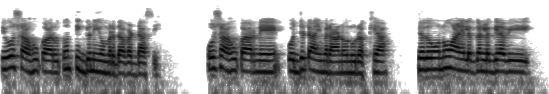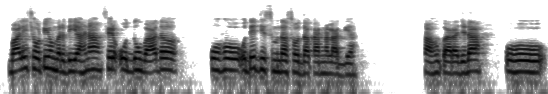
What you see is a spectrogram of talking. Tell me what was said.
ਤੇ ਉਹ ਸ਼ਾਹੂਕਾਰ ਉਤੋਂ ਤਿੱਗਣੀ ਉਮਰ ਦਾ ਵੱਡਾ ਸੀ। ਉਹ ਸ਼ਾਹੂਕਾਰ ਨੇ ਕੁਝ ਟਾਈਮ ਰਾਣੋ ਨੂੰ ਰੱਖਿਆ। ਜਦੋਂ ਉਹਨੂੰ ਐਂ ਲੱਗਣ ਲੱਗਿਆ ਵੀ ਬਾਲੀ ਛੋਟੀ ਉਮਰ ਦੀ ਆ, ਹਨਾ, ਫਿਰ ਉਦੋਂ ਬਾਅਦ ਉਹ ਉਹਦੇ ਜਿਸਮ ਦਾ ਸੌਦਾ ਕਰਨ ਲੱਗ ਗਿਆ। ਸ਼ਾਹੂਕਾਰ ਆ ਜਿਹੜਾ ਉਹ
